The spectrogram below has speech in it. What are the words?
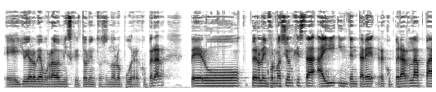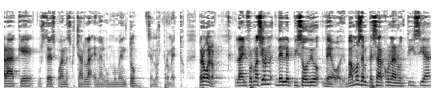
Eh, yo ya lo había borrado en mi escritorio, entonces no lo pude recuperar. Pero, pero la información que está ahí intentaré recuperarla para que ustedes puedan escucharla en algún momento, se los prometo. Pero bueno, la información del episodio de hoy. Vamos a empezar con la noticia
